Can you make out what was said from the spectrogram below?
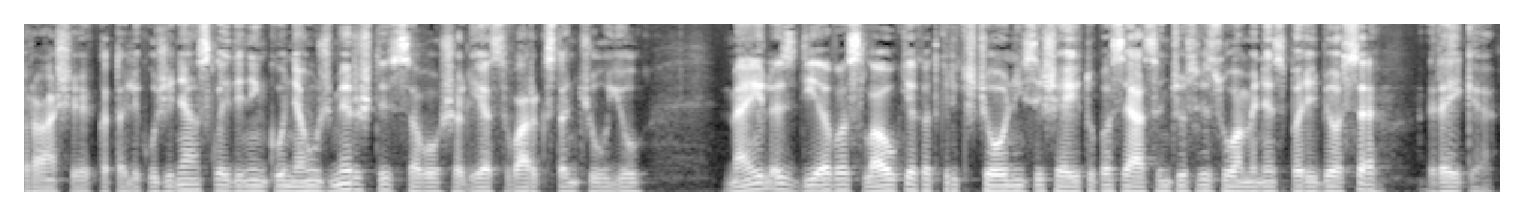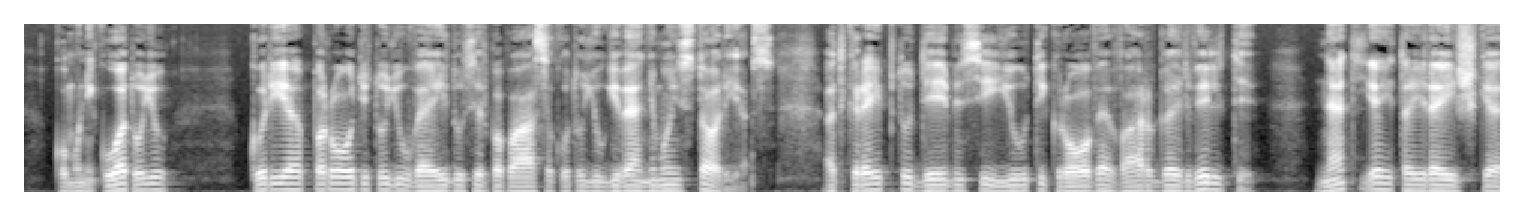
prašė katalikų žiniasklaidininkų neužmiršti savo šalies vargstančiųjų. Meilės Dievas laukia, kad krikščionys išeitų pas esančius visuomenės paribiuose. Reikia komunikuotojų, kurie parodytų jų veidus ir papasakotų jų gyvenimo istorijas atkreiptų dėmesį į jų tikrovę, vargą ir viltį, net jei tai reiškia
